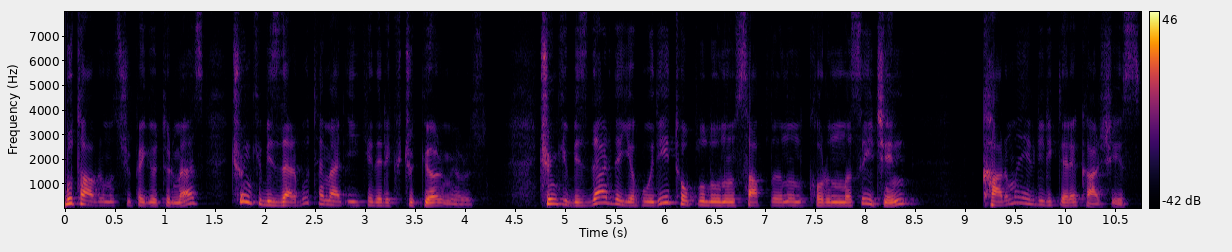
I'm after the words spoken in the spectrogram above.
Bu tavrımız şüphe götürmez çünkü bizler bu temel ilkeleri küçük görmüyoruz. Çünkü bizler de Yahudi topluluğunun saflığının korunması için karma evliliklere karşıyız.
